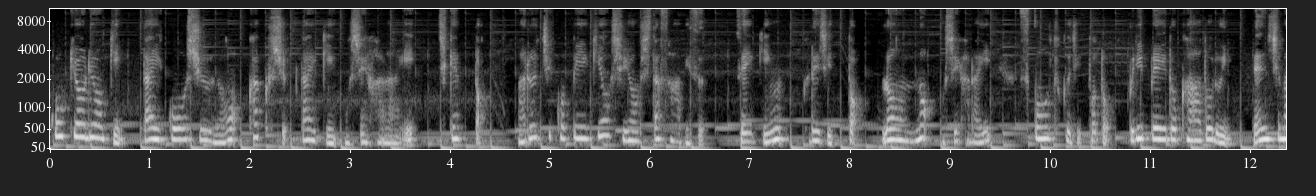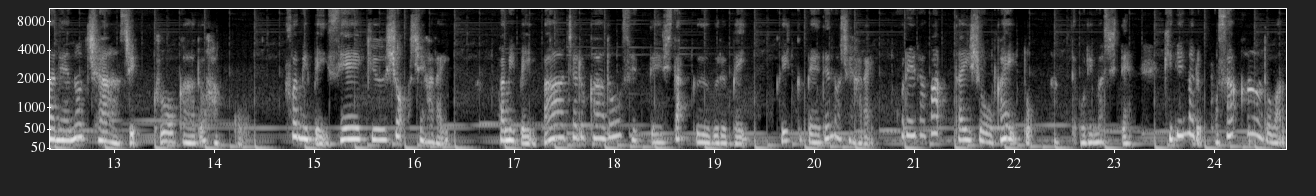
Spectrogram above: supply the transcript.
公共料金、代行収納、各種代金お支払い、チケット、マルチコピー機を使用したサービス、税金、クレジット、ローンのお支払い、スポーツくじ等々、プリペイドカード類、電子マネーのチャージ、クオカード発行、ファミペイ請求書支払い、ファミペイバーチャルカードを設定した Google Pay、 QUICPay での支払い。これらが対象外となっておりまして、気になるポサカードは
